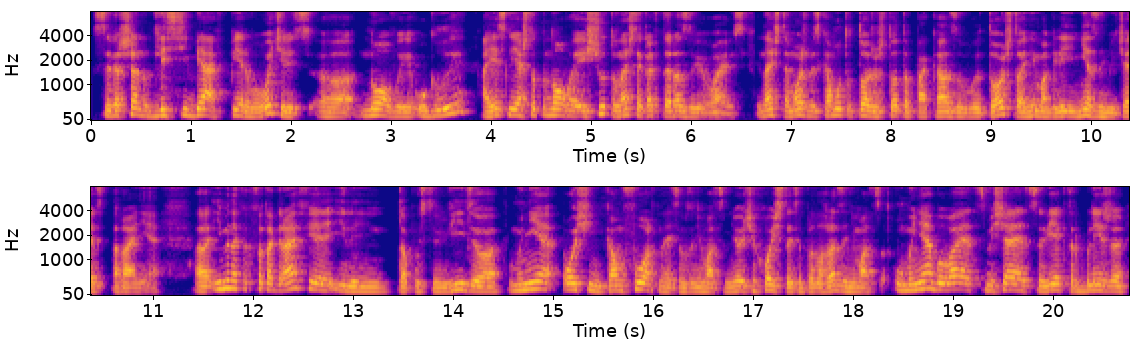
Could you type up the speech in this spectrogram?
совершенно для себя в первую очередь э, новые углы, а если я что-то новое ищу, то значит я как-то развиваюсь. И значит я, может быть, кому-то тоже что-то показываю, то, что они могли не замечать ранее. Именно как фотография или, допустим, видео. Мне очень комфортно этим заниматься, мне очень хочется этим продолжать заниматься. У меня бывает смещается вектор ближе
